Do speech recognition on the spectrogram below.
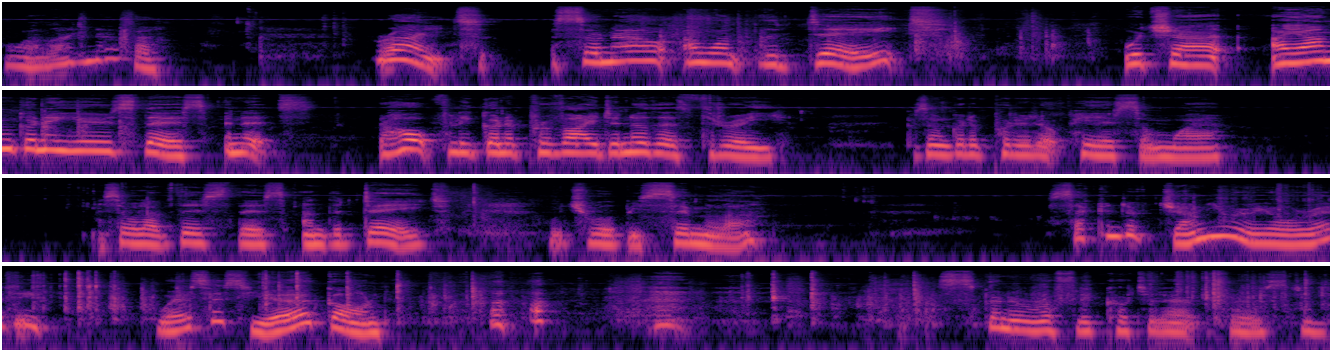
Well, I never. Right, so now I want the date, which I, I am going to use this, and it's hopefully going to provide another three, because I'm going to put it up here somewhere. So we'll have this, this, and the date, which will be similar. 2nd of January already. Where's this year gone? Just going to roughly cut it out first. And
